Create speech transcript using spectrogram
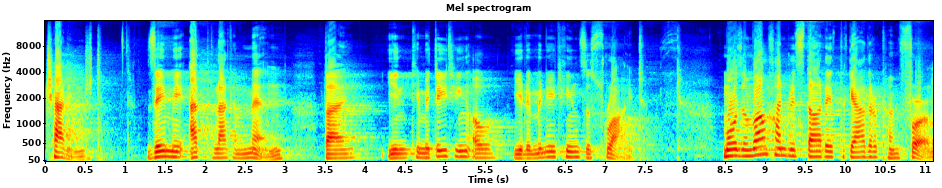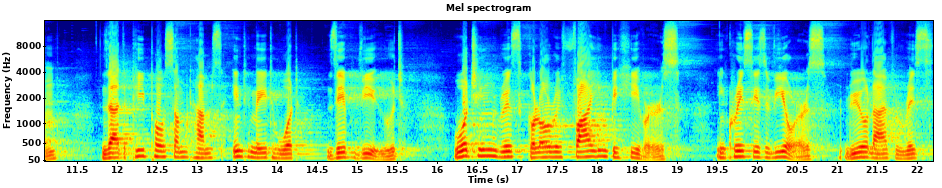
Challenged, they may act like a man by intimidating or eliminating the threat. More than 100 studies together confirm that people sometimes intimate what they viewed. Watching risk glorifying behaviors increases viewers' real life risk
